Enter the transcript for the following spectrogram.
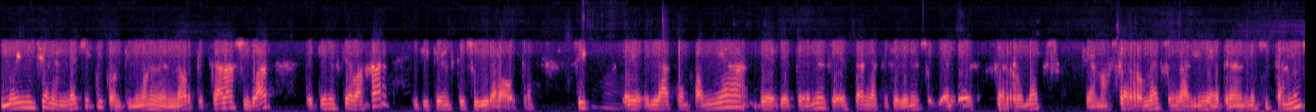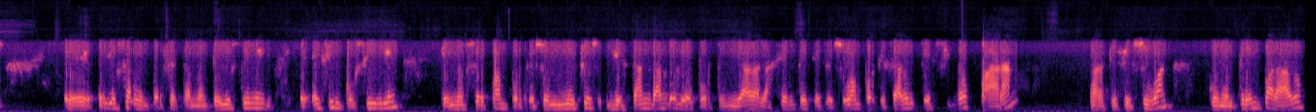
no inician en México y continúan en el norte. Cada ciudad te tienes que bajar y te tienes que subir a otra. Sí, eh, la compañía de, trenes, esta en la que se vienen subiendo es Ferromex, se llama Ferromex, una línea de trenes mexicanos. Eh, ellos saben perfectamente, ellos tienen, es imposible que no sepan porque son muchos y están dándole oportunidad a la gente que se suban porque saben que si no paran para que se suban con el tren parado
